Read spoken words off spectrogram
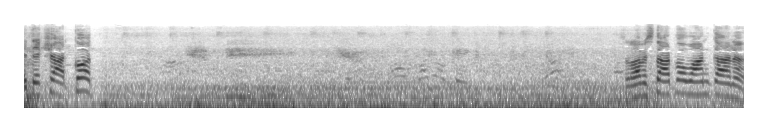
I take shortcut. So let me start pa one ka na.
